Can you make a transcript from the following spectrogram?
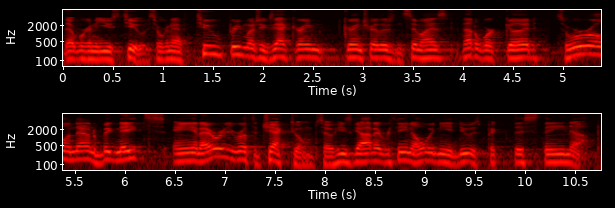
that we're going to use too. So we're going to have two pretty much exact grain, grain trailers and semis. That'll work good. So we're rolling down to Big Nate's, and I already wrote the check to him, so he's got everything. All we need to do is pick this thing up.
